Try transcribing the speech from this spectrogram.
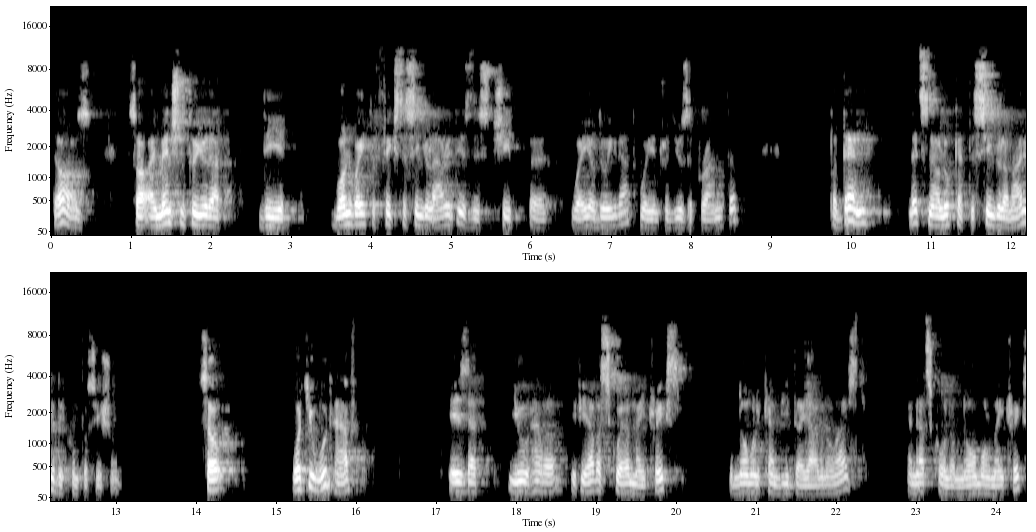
does. So I mentioned to you that the one way to fix the singularity is this cheap uh, way of doing that, where you introduce a parameter. But then let's now look at the singular value decomposition. So what you would have is that you have a, if you have a square matrix, it normally can be diagonalized, and that's called a normal matrix.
